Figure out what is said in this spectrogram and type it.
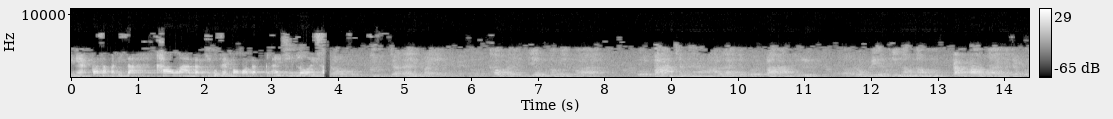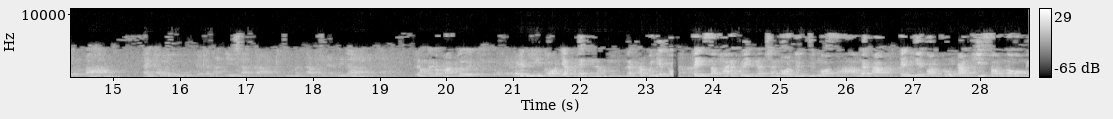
จเนี่ยก็สามารถที่จะเข้ามาแบบที่คุณเฟรมบอกว่าแบบใกล้ชิดเลยเรา จะได้ไปเข้าไปเยี่ยมเขาเรียกว่าเปิดบ้านใช่ไหมฮะมหาลัยจะเปิดบ้านหรือโรงเรียนที่น้องๆตั้งเป้าไว้ก็จะเปิดบ้านให้เข้าไปดูแต่ขณะนี้สาการณ์มันทำอย่างนี้ไม่ได้นะตั้งใจมากๆเลยอย่างนี้ขอย้ำแนะนำ นะครับวิทยากรเป็นสภานักเรียนแบบชั้นม .1 ถึงม .3 นะครับเป็นวิทยากรโครงการที่สอนน้องใน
